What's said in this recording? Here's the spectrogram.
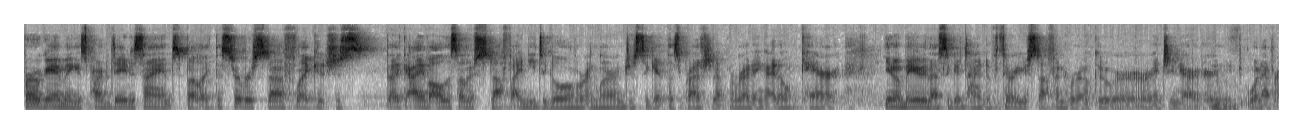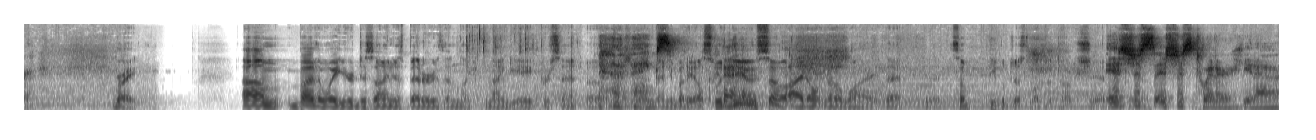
programming is part of data science, but like the server stuff, like it's just like I have all this other stuff I need to go over and learn just to get this project up and running. I don't care. You know, maybe that's a good time to throw your stuff in Heroku or, or Engine Yard or mm-hmm. whatever. Right. Um, by the way, your design is better than like 98% of what anybody else would do, so I don't know why that, some people just love to talk shit. It's just it's just Twitter, you know.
